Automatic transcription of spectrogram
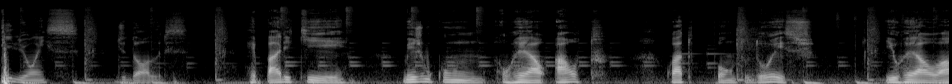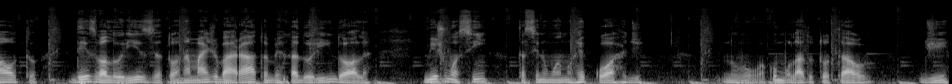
bilhões de dólares. Repare que, mesmo com o real alto, 4,2, e o real alto desvaloriza, torna mais barato a mercadoria em dólar. Mesmo assim, está sendo um ano recorde no acumulado total de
